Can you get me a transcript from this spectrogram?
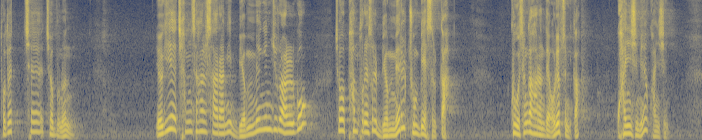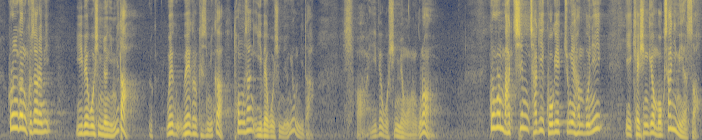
도대체 저분은 여기에 참석할 사람이 몇 명인 줄 알고 저 팜프렛을 몇 매를 준비했을까? 그거 생각하는데 어렵습니까? 관심이에요, 관심. 그러니까 그 사람이 250명입니다. 왜, 왜 그렇겠습니까? 통상 250명이 옵니다. 아, 250명 오는구나. 그러면 마침 자기 고객 중에 한 분이 이 개신교 목사님이었어.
